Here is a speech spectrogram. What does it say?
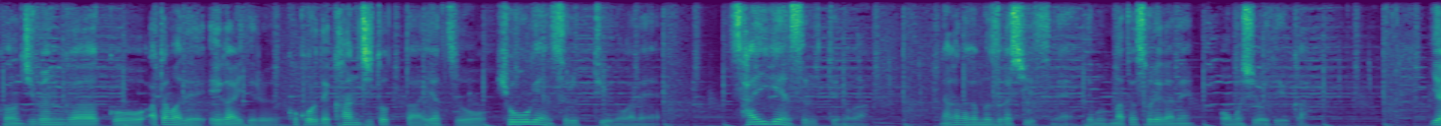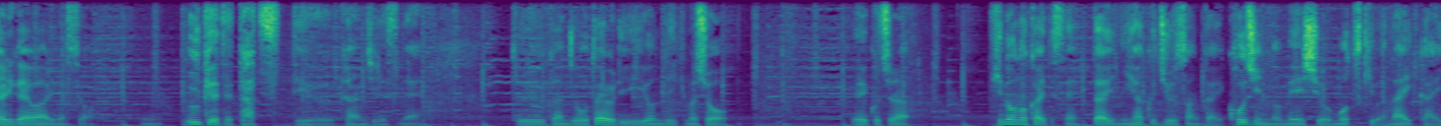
この自分がこう頭で描いてる心で感じ取ったやつを表現するっていうのがね再現するっていうのがなかなか難しいですね。でもまたそれがね、面白いというか、やりがいはありますよ。うん。受けて立つっていう感じですね。という感じお便り読んでいきましょう。えー、こちら、昨日の回ですね、第213回、個人の名刺を持つ気はない回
